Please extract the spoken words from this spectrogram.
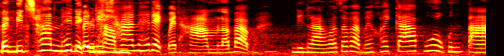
เป็น mission ให้เด็กไปทำเป็น mission ให้เด็กไปทำแล้วแบบนิลาก็จะแบบไม่ค่อยกล้าพูดกับคุณตา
